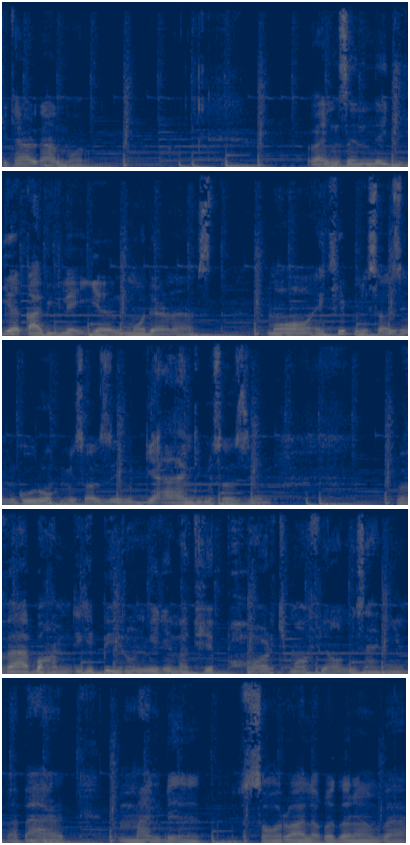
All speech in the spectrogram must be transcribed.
که کردن ما رو. و این زندگی قبیله مدرن است. ما اکیپ می‌سازیم گروه می‌سازیم گنگ می‌سازیم. و با هم دیگه بیرون میریم و توی پارک مافیا می‌زنیم و بعد من به سارا علاقه دارم و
